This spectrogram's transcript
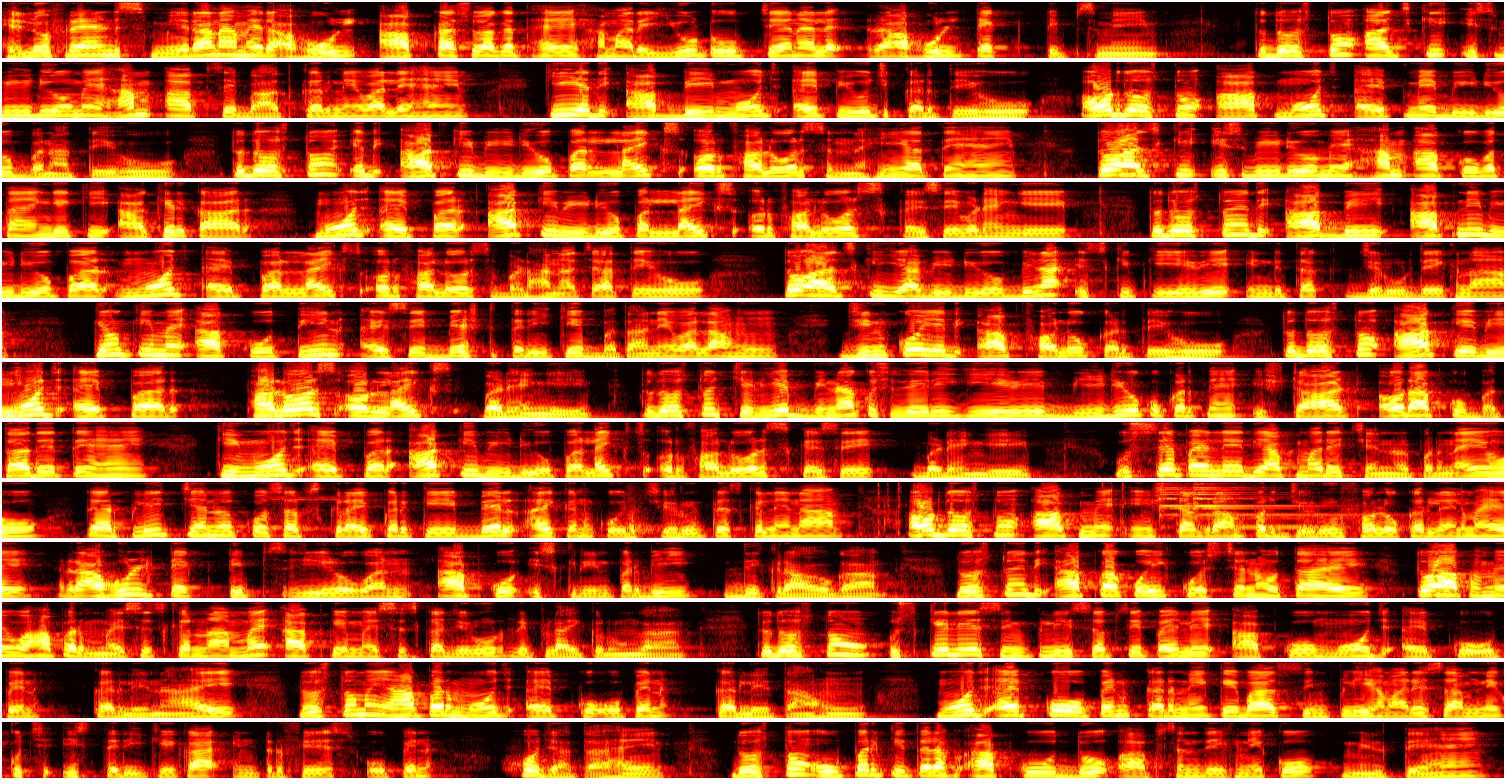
Hello friends मेरा नाम है राहुल। आपका स्वागत है हमारे YouTube channel Rahul tech tips में। तो दोस्तों, आज की इस वीडियो में हम आपसे बात करने वाले हैं कि यदि आप भी मोज ऐप यूज़ करते हो और दोस्तों, आप मोज ऐप में वीडियो बनाते हो तो दोस्तों, यदि आपकी वीडियो पर लाइक्स और फॉलोअर्स नहीं आते हैं तो आज की इस वीडियो में हम आपको बताएँगे कि आखिरकार मोज ऐप पर आपकी वीडियो पर लाइक्स और फॉलोअर्स कैसे बढ़ेंगे। तो दोस्तों, यदि आप भी अपनी वीडियो पर मोज ऐप पर लाइक्स और फॉलोअर्स बढ़ाना चाहते हो तो आज की यह वीडियो बिना स्किप किए हुए इंड तक ज़रूर देखना, क्योंकि मैं आपको तीन ऐसे बेस्ट तरीके बताने वाला हूँ, जिनको यदि आप फॉलो करते हो। तो दोस्तों, आपके भी मोज ऐप पर फॉलोअर्स और लाइक्स बढ़ेंगे। तो दोस्तों, चलिए बिना कुछ देरी किए हुए वीडियो को करते हैं स्टार्ट और आपको बता देते हैं कि मोज ऐप पर आपकी वीडियो पर लाइक्स और फॉलोअर्स कैसे बढ़ेंगे। उससे पहले यदि आप हमारे चैनल पर नए हो तो यार प्लीज़ चैनल को सब्सक्राइब करके बेल आइकन को ज़रूर प्रेस कर लेना। और दोस्तों, आप में इंस्टाग्राम पर ज़रूर फॉलो कर लेना है। Rahul tech tips zero one आपको स्क्रीन पर भी दिख रहा होगा। दोस्तों, यदि आपका कोई क्वेश्चन होता है तो आप हमें वहाँ पर मैसेज करना। मैं आपके मैसेज का ज़रूर रिप्लाई करूँगा। तो दोस्तों, उसके लिए सिंपली सबसे पहले आपको मोज ऐप को ओपन कर लेना है। दोस्तों, मैं यहाँ पर मोज ऐप को ओपन कर लेता हूँ। मोज ऐप को ओपन करने के बाद सिंपली हमारे सामने कुछ इस तरीके का इंटरफेस ओपन हो जाता है। दोस्तों, ऊपर की तरफ़ आपको दो ऑप्शन देखने को मिलते हैं।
